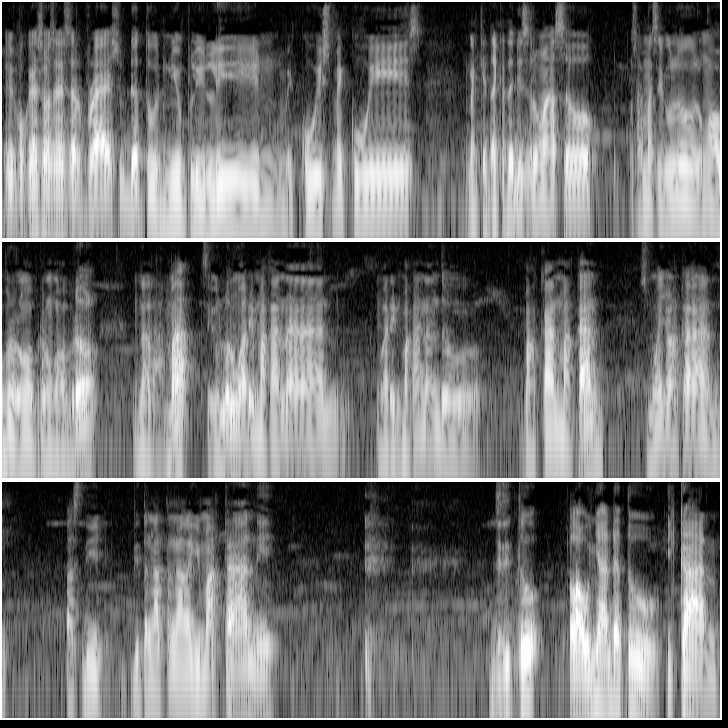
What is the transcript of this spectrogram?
Eh, pokoknya selesai surprise udah tuh new lilin make quiz make quiz. Nah kita kita disuruh masuk sama si ulul. Ngobrol ngobrol ngobrol nggak lama si ulul ngeluarin makanan. Ngeluarin makanan tuh. Makan makan semuanya makan. Pas di di tengah-tengah lagi makan nih. Jadi tuh launya ada tuh ikan.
